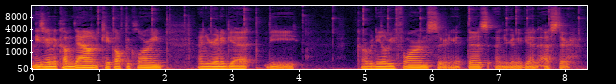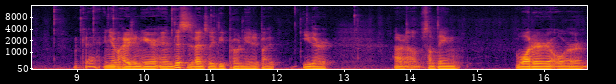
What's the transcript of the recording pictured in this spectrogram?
These are gonna come down, kick off the chlorine, and you're gonna get the carbonyl reforms. So you're gonna get this, and you're gonna get an ester. Okay, and you have a hydrogen here, and this is eventually deprotonated by either I don't know something water or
